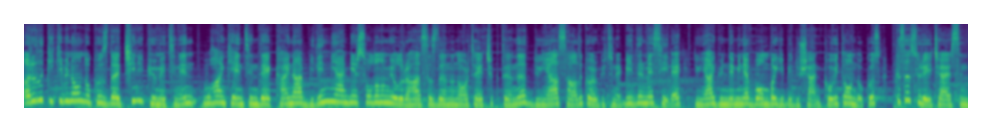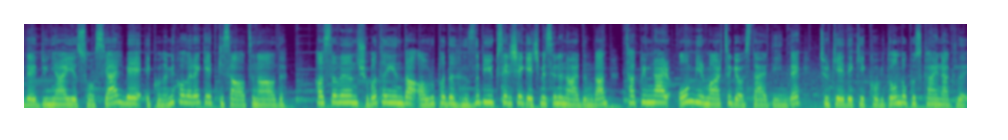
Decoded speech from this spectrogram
Aralık 2019'da Çin hükümetinin Wuhan kentinde kaynağı bilinmeyen bir solunum yolu rahatsızlığının ortaya çıktığını Dünya Sağlık Örgütü'ne bildirmesiyle dünya gündemine bomba gibi düşen COVID-19 kısa süre içerisinde dünyayı sosyal ve ekonomik olarak etkisi altına aldı. Hastalığın Şubat ayında Avrupa'da hızlı bir yükselişe geçmesinin ardından takvimler 11 Mart'ı gösterdiğinde Türkiye'deki COVID-19 kaynaklı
